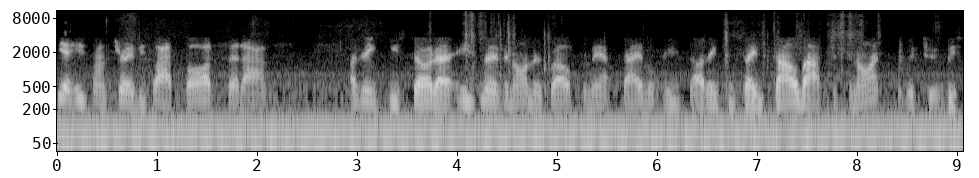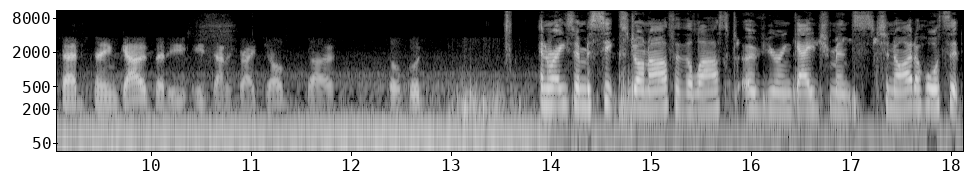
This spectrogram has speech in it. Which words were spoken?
yeah, he's won three of his last five, but. Um, I think he's sort of he's moving on as well from our stable. He's I think he's been sold after tonight, which would be sad to see him go. But he, he's done a great job, so it's all good. And race number six, Don Arthur, the last of your engagements tonight. A horse that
